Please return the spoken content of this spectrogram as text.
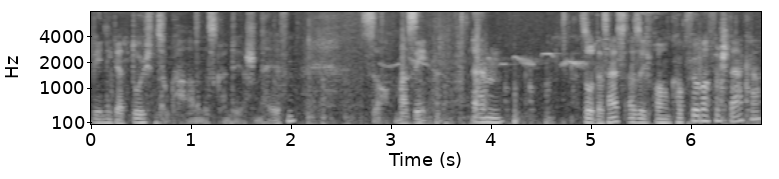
weniger Durchzug haben. Das könnte ja schon helfen. So, mal sehen. Ähm, so, das heißt also, ich brauche einen Kopfhörerverstärker.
